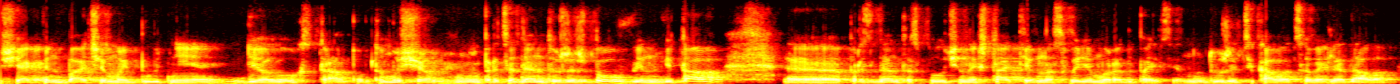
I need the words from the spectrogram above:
як він бачив майбутній діалог з Трампом, тому що прецедент уже ж був. Він вітав президента Сполучених Штатів на своєму радбезі. Ну дуже цікаво це виглядало.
